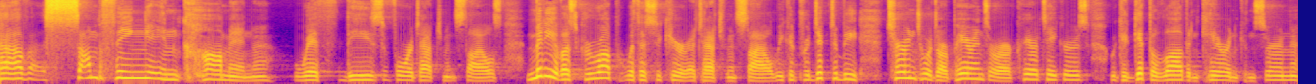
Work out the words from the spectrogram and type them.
have something in common with these four attachment styles. Many of us grew up with a secure attachment style. We could predictably turn towards our parents or our caretakers. We could get the love and care and concern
